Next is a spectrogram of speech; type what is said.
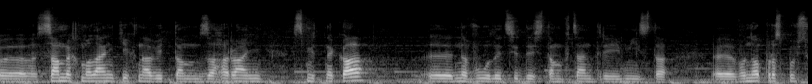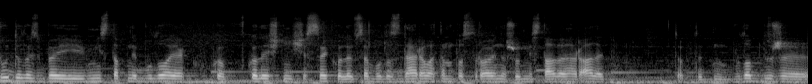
е, самих маленьких навіть там загорань смітника е, на вулиці, десь там в центрі міста. е, Воно розповсюдилось би і міста б не було, як в колишні часи, коли все було з дерева там построєно, щоб міста вигорали. Тобто ну, було б дуже е,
